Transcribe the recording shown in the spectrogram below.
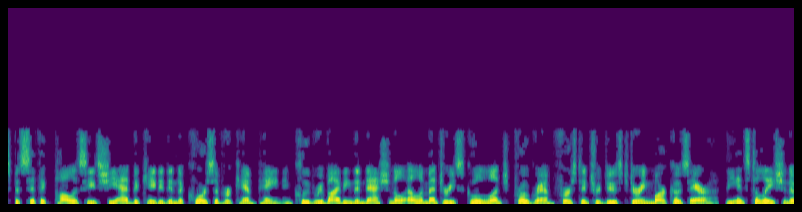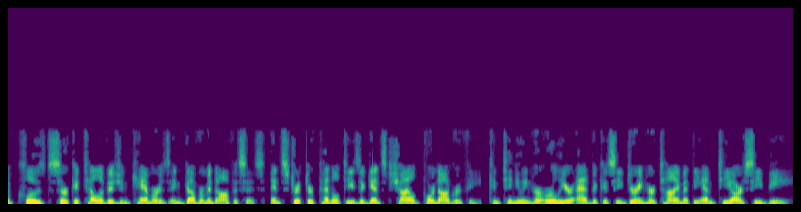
Specific policies she advocated in the course of her campaign include reviving the National Elementary School Lunch Program first introduced during Marcos era, the installation of closed-circuit television cameras in government offices, and stricter penalties against child pornography, continuing her earlier advocacy during her time at the MTRCB.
